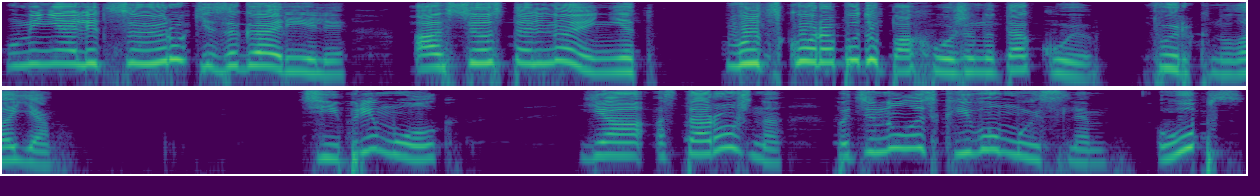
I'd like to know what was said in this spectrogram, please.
У меня лицо и руки загорели, а все остальное нет. Вот скоро буду похожа на такую, фыркнула я. Ти примолк. Я осторожно потянулась к его мыслям. Упс!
